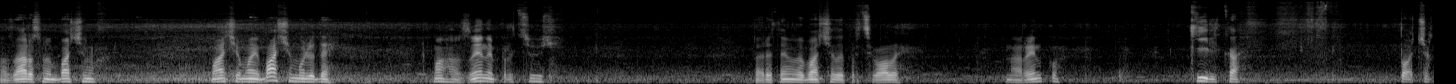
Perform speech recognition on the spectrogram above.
А зараз ми бачимо, бачимо і бачимо людей. Магазини працюють. Перед тим ви бачили, працювали на ринку. Кілька точок.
